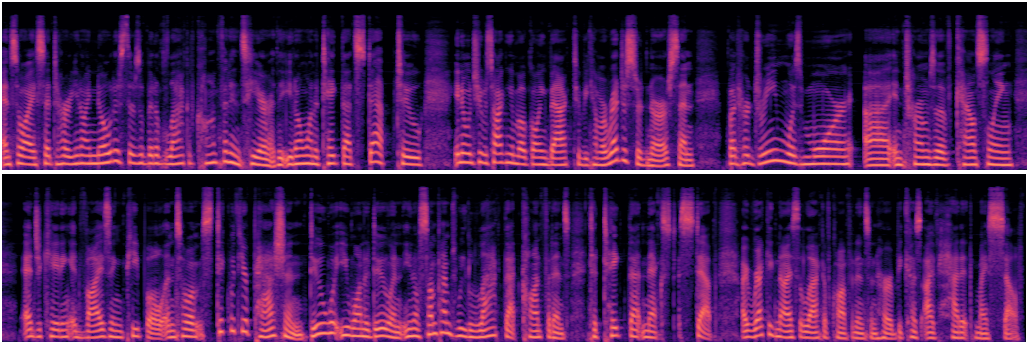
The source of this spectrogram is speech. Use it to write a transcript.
and so I said to her, you know, I noticed there's a bit of lack of confidence here that you don't want to take that step to, you know, when she was talking about going back to become a registered nurse and, but her dream was more uh, in terms of counseling educating, advising people. And so um, stick with your passion. Do what you want to do. And, you know, sometimes we lack that confidence to take that next step. I recognize the lack of confidence in her because I've had it myself.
